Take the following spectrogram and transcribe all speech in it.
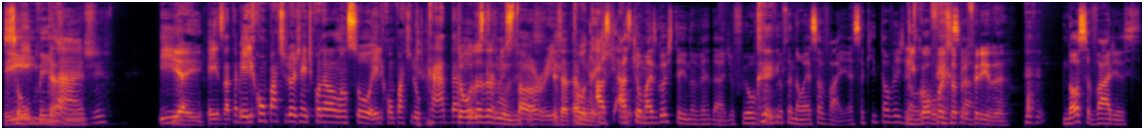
de Sou Nicki mesmo. Minaj. E, E aí? Exatamente. Ele compartilhou, gente, quando ela lançou, ele compartilhou cada Todas música as no músicas. story. Exatamente. Todas, As, as que eu mais gostei, na verdade. Eu fui ouvindo e falei, não, essa vai. Essa aqui talvez não. e qual foi sua preferida? Nossa, várias.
